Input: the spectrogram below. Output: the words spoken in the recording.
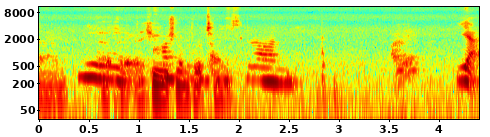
um, a, a, huge number of times. Yeah.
